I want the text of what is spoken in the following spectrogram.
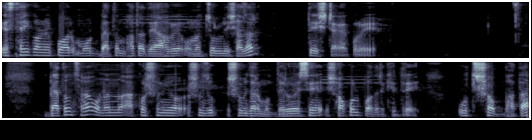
স্থায়ীকরণের পর মোট বেতন ভাতা দেওয়া হবে উনচল্লিশ হাজার তেইশ টাকা করে। বেতন ছাড়া অন্যান্য আকর্ষণীয় সুযোগ সুবিধার মধ্যে রয়েছে সকল পদের ক্ষেত্রে। উৎসব ভাতা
